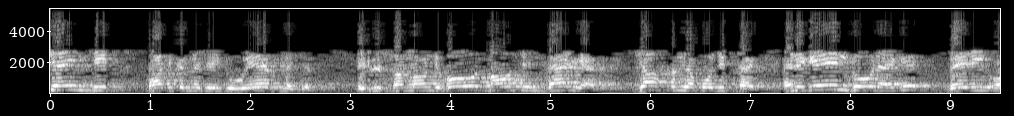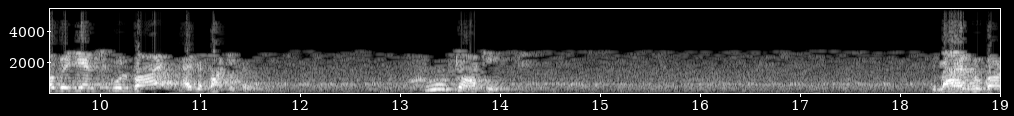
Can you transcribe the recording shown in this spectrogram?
change its particle nature into wave nature. It will surmount the whole mountain barrier just on the opposite side and again go like a very obedient schoolboy as a particle. Who taught it? The man who got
